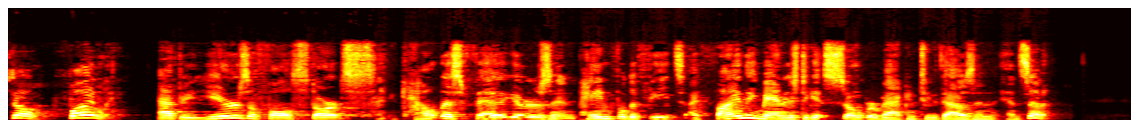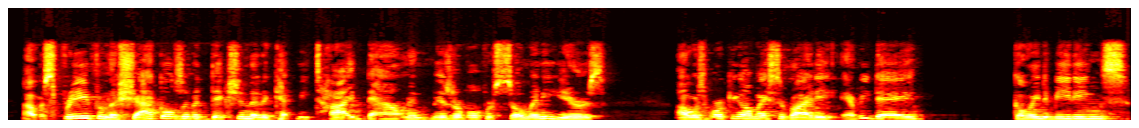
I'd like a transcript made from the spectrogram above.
So finally, after years of false starts, countless failures, and painful defeats, I finally managed to get sober back in 2007. I was free from the shackles of addiction that had kept me tied down and miserable for so many years. I was working on my sobriety every day, going to meetings,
